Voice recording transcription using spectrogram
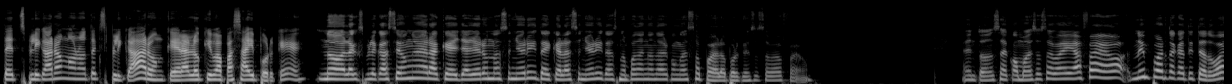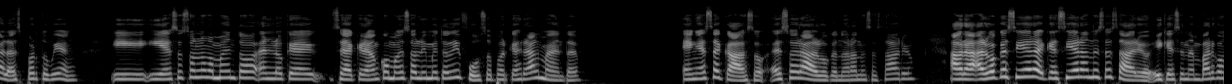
te explicaron o no te explicaron qué era lo que iba a pasar y por qué. No, la explicación era que ella era una señorita y que las señoritas no pueden andar con esos pelos porque eso se ve feo. Entonces, como eso se veía feo, no importa que a ti te duela, es por tu bien. Y, y esos son los momentos en los que se crean como esos límites difusos porque realmente en ese caso, eso era algo que no era necesario. Ahora, algo que sí era, que sí era necesario y que sin embargo,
